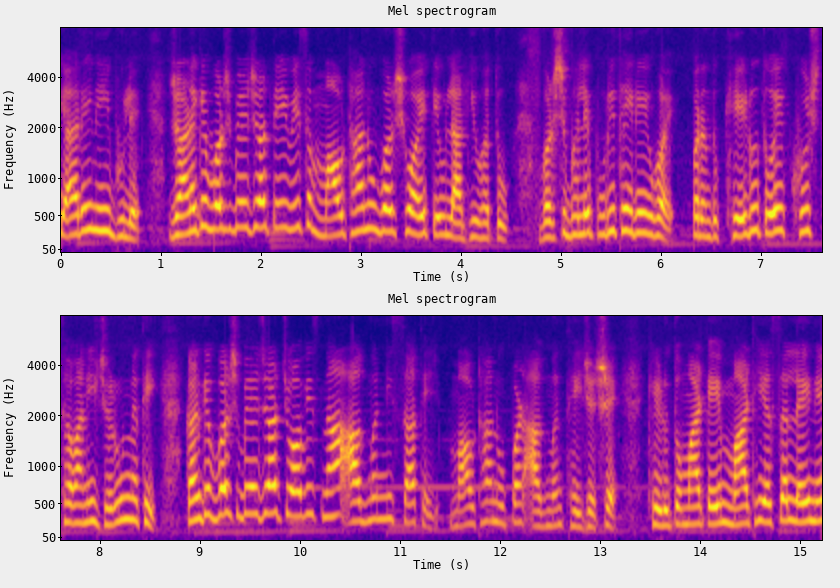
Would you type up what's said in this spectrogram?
ક્યારેય નહીં ભૂલે. જાણે કે વર્ષ બે હજાર ત્રેવીસ માવઠાનું વર્ષ હોય તેવું લાગ્યું હતું. વર્ષ ભલે પૂરી થઈ રહ્યું હોય, પરંતુ ખેડૂતોએ ખુશ થવાની જરૂર નથી. કારણ કે વર્ષ બે હજાર ચોવીસના આગમનની સાથે જ માવઠાનું પણ આગમન થઈ જશે. ખેડૂતો માટે માઠી અસર લઈને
